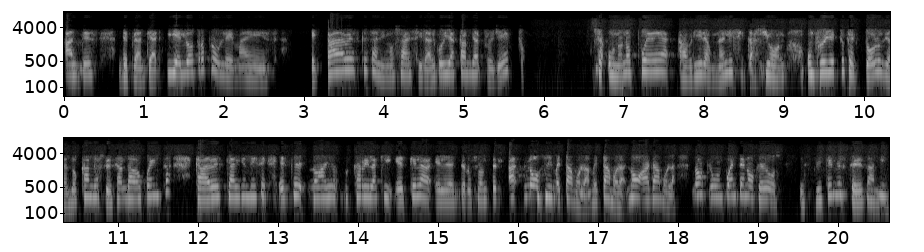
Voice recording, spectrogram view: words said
Antes de plantear. Y el otro problema es que cada vez que salimos a decir algo ya cambia el proyecto. O sea, uno no puede abrir a una licitación un proyecto que todos los días lo cambia. ¿Ustedes se han dado cuenta? Cada vez que alguien dice, es que no hay un carril aquí, es que la, interrupción... Ah, no, sí, metámosla, metámosla. No, hagámosla. No, que un puente no, que dos. Explíquenme ustedes a mí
